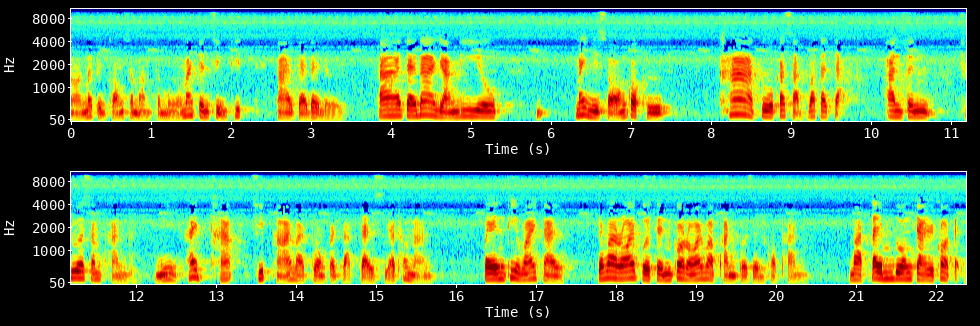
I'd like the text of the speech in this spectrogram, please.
นอนไม่เป็นของสม่ำเสมอ ไม่เป็นสิ่งที่ตายใจได้เลย ตายใจได้อย่างเดียว ไม่มีสองก็คือฆ่าตัวกษัตริย์วัฏจักร อันเป็นเชื่อสำคัญ นี้ให้พักชิบหายวายปวงไปจากใจเสียเท่านั้น เป็นที่ไว้ใจจะว่าร้อยเปอร์เซ็นก็ร้อยว่าพันเปอร์เซ็นก็พันว่าเต็มดวงใจก็เต็ม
